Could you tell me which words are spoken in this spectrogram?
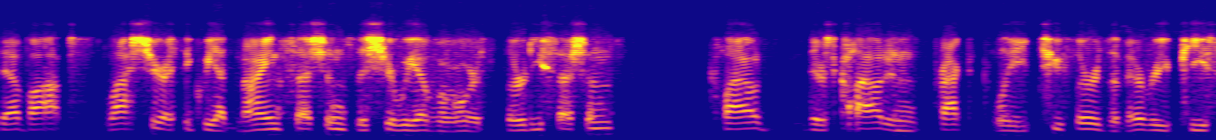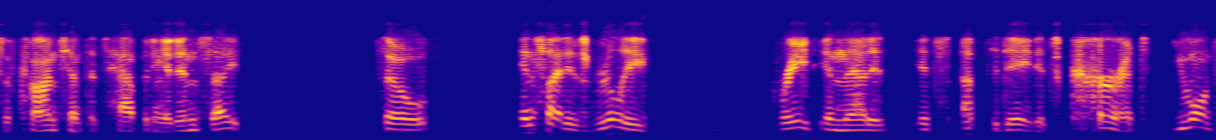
DevOps. Last year, I think we had nine sessions. This year, we have over 30 sessions. Cloud, there's cloud in practically two thirds of every piece of content that's happening at Insight. So, Insight is really great in that it, it's up to date, it's current. You won't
